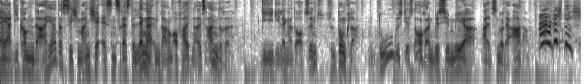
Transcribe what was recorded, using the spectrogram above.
Naja, die kommen daher, dass sich manche Essensreste länger im Darm aufhalten als andere. Die, die länger dort sind, sind dunkler. Und du bist jetzt auch ein bisschen mehr als nur der Adam. Ah, richtig.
